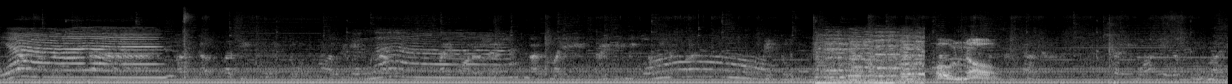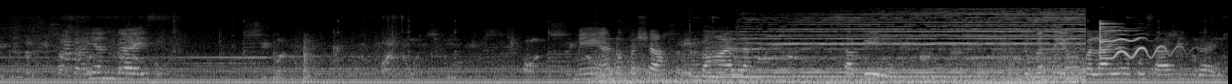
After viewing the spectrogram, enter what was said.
Ayan! Na! Oh no! So, ayan guys. May ano pa siya, may pangalan. Sabil. Ito kasi yung palayo ko sa amin guys.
